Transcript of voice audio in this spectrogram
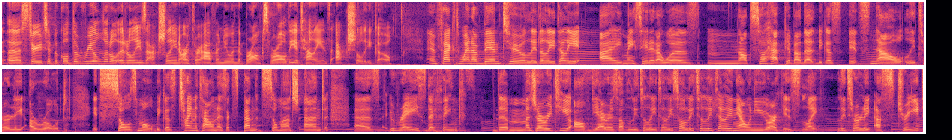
uh, stereotypical. The real Little Italy is actually in Arthur Avenue in the Bronx, where all the Italians actually go. In fact, when I've been to Little Italy, I may say that I was not so happy about that because it's now literally a road. It's so small because Chinatown has expanded so much and has erased, I think, the majority of the areas of Little Italy. So Little Italy now in New York is like literally a street,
